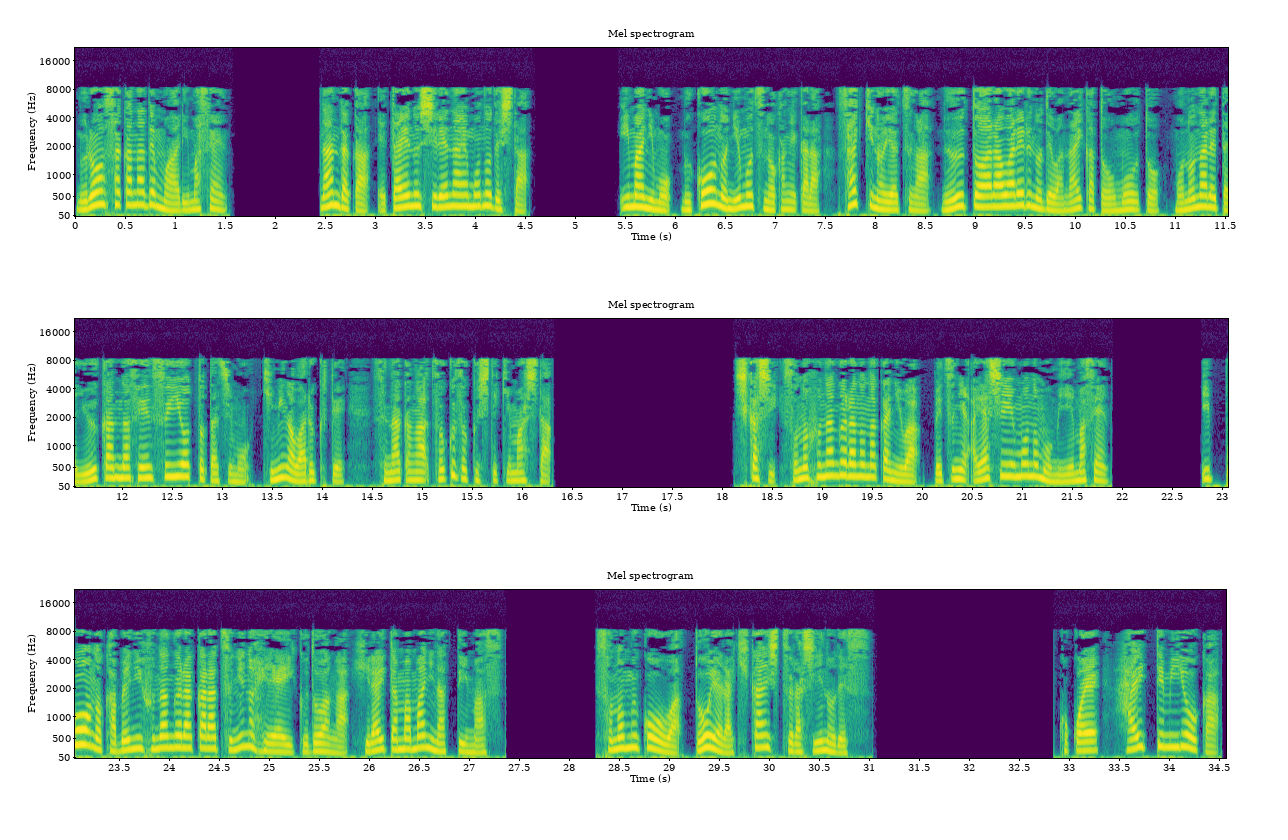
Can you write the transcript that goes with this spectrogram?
無論魚でもありません。なんだか得体の知れないものでした。今にも向こうの荷物の陰からさっきのやつがぬーっと現れるのではないかと思うと、物慣れた勇敢な潜水ヨットたちも気味が悪くて背中がゾクゾクしてきました。しかし、その船蔵の中には別に怪しいものも見えません。一方の壁に船蔵から次の部屋へ行くドアが開いたままになっています。その向こうはどうやら機関室らしいのです。ここへ入ってみようか。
